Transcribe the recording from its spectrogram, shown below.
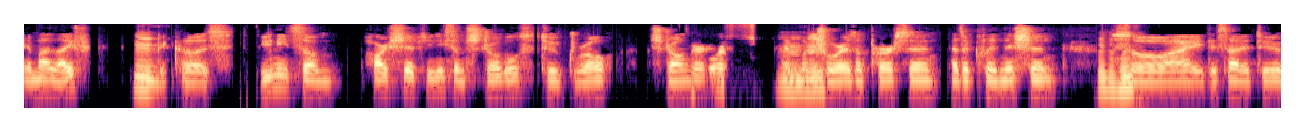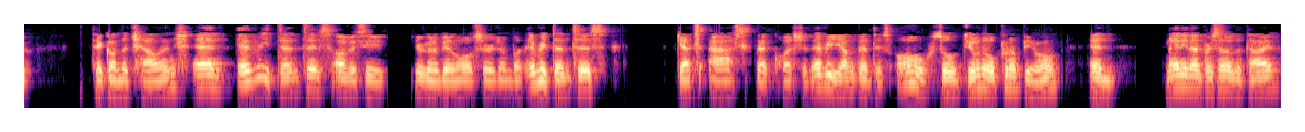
in my life Hmm. because you need some hardships, you need some struggles to grow stronger course. and mature as a person, as a clinician. Mhm. So I decided to take on the challenge. And every dentist, obviously, you're going to be an oral surgeon, but every dentist gets asked that question. Every young dentist, oh, so do you want to open up your own? And 99% of the time,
